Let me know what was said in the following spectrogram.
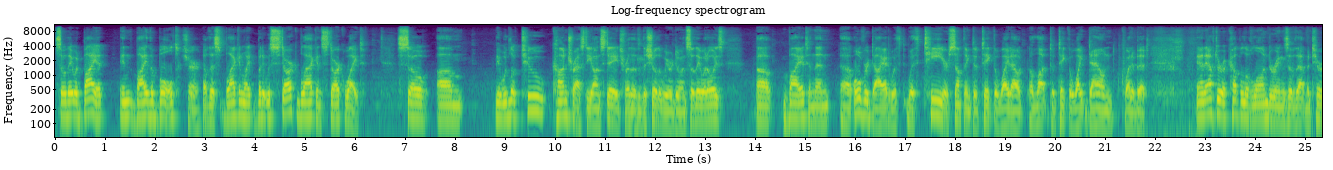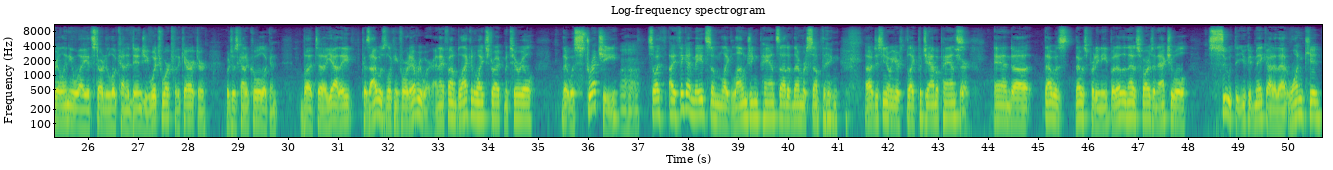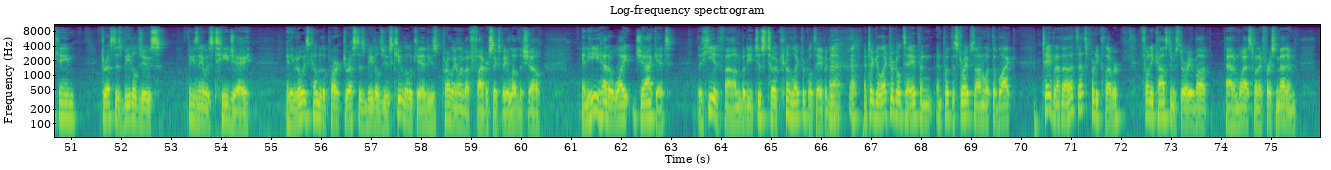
So they would buy it in by the bolt Sure. of this black and white, but it was stark black and stark white. So um, it would look too contrasty on stage for the, the show that we were doing. So they would always uh, buy it and then uh, over diet with with tea or something to take the white out a lot to take the white down quite a bit. And after a couple of launderings of that material anyway, it started to look kind of dingy, which worked for the character, which was kind of cool looking. But uh, yeah, they because I was looking for it everywhere, and I found black and white striped material that was stretchy. Uh-huh. So I, th- I think I made some like lounging pants out of them or something, uh, just you know your like pajama pants. Sure. And uh, that was that was pretty neat. But other than that, as far as an actual suit that you could make out of that, one kid came dressed as Beetlejuice. I think his name was TJ. And he would always come to the park dressed as Beetlejuice. Cute little kid. He was probably only about five or six, but he loved the show. And he had a white jacket that he had found, but he just took electrical tape again. and took electrical tape and, and put the stripes on with the black tape. And I thought, that's, that's pretty clever. Funny costume story about Adam West when I first met him.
